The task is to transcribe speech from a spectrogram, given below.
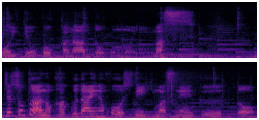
置いておこうかなと思います。じゃあちょっとあの拡大の方をしていきますね、ぐーっと。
